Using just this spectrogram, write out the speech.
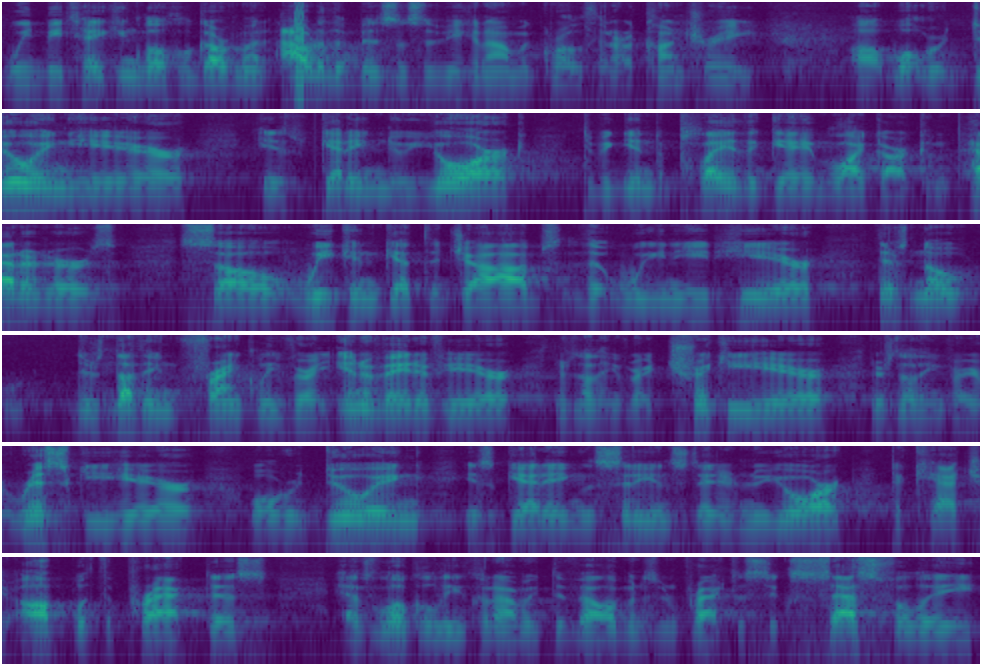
we'd be taking local government out of the business of economic growth in our country. Uh, what we're doing here is getting New York to begin to play the game like our competitors so we can get the jobs that we need here. There's no there's nothing, frankly, very innovative here. There's nothing very tricky here. There's nothing very risky here. What we're doing is getting the city and state of New York to catch up with the practice as local economic development has been practiced successfully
